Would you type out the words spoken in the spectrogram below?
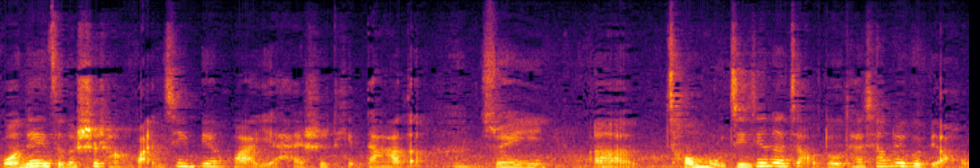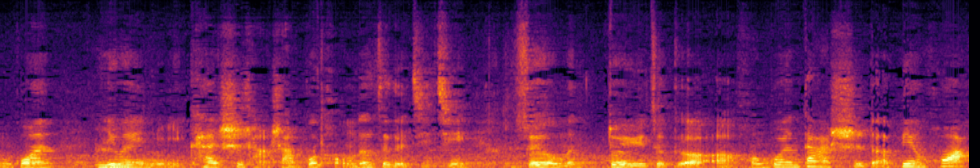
国内这个市场环境变化也还是挺大的，所以呃，从母基金的角度，它相对会比较宏观，因为你看市场上不同的这个基金，所以我们对于这个呃宏观大势的变化，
